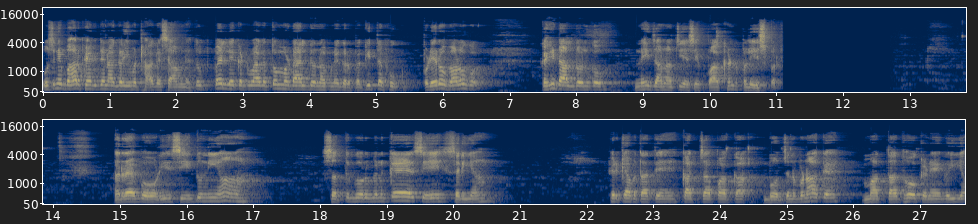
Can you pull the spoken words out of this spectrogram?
उसने बाहर फेंक देना गली में ठा के सामने। तो पहले कटवा के तुम में डाल दो ना अपने घर पर। कितने फूक पड़े रहो बालों को? कहीं डाल दो उनको। नहीं जाना चाहिए ऐसे पाखंड प्लेस पर। अरे बोड़ी सी दुनिया, सतगुरु बिन कैसे सरिया? फिर क्या बताते हैं? काचा पाका भोजन बना के माता धोकने गैया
